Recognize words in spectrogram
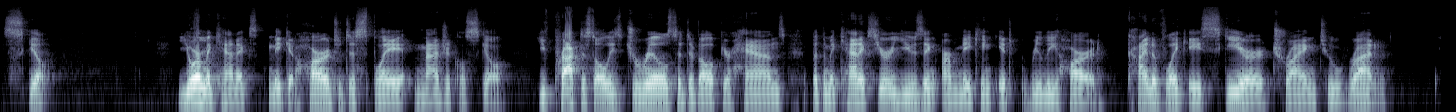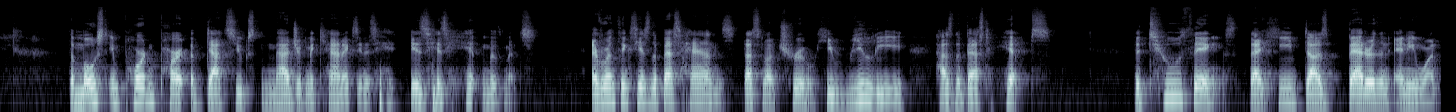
skill. Your mechanics make it hard to display magical skill. You've practiced all these drills to develop your hands, but the mechanics you're using are making it really hard, kind of like a skier trying to run. The most important part of Datsyuk's magic mechanics is his hip movements. Everyone thinks he has the best hands. That's not true. He really has the best hips. The two things that he does better than anyone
